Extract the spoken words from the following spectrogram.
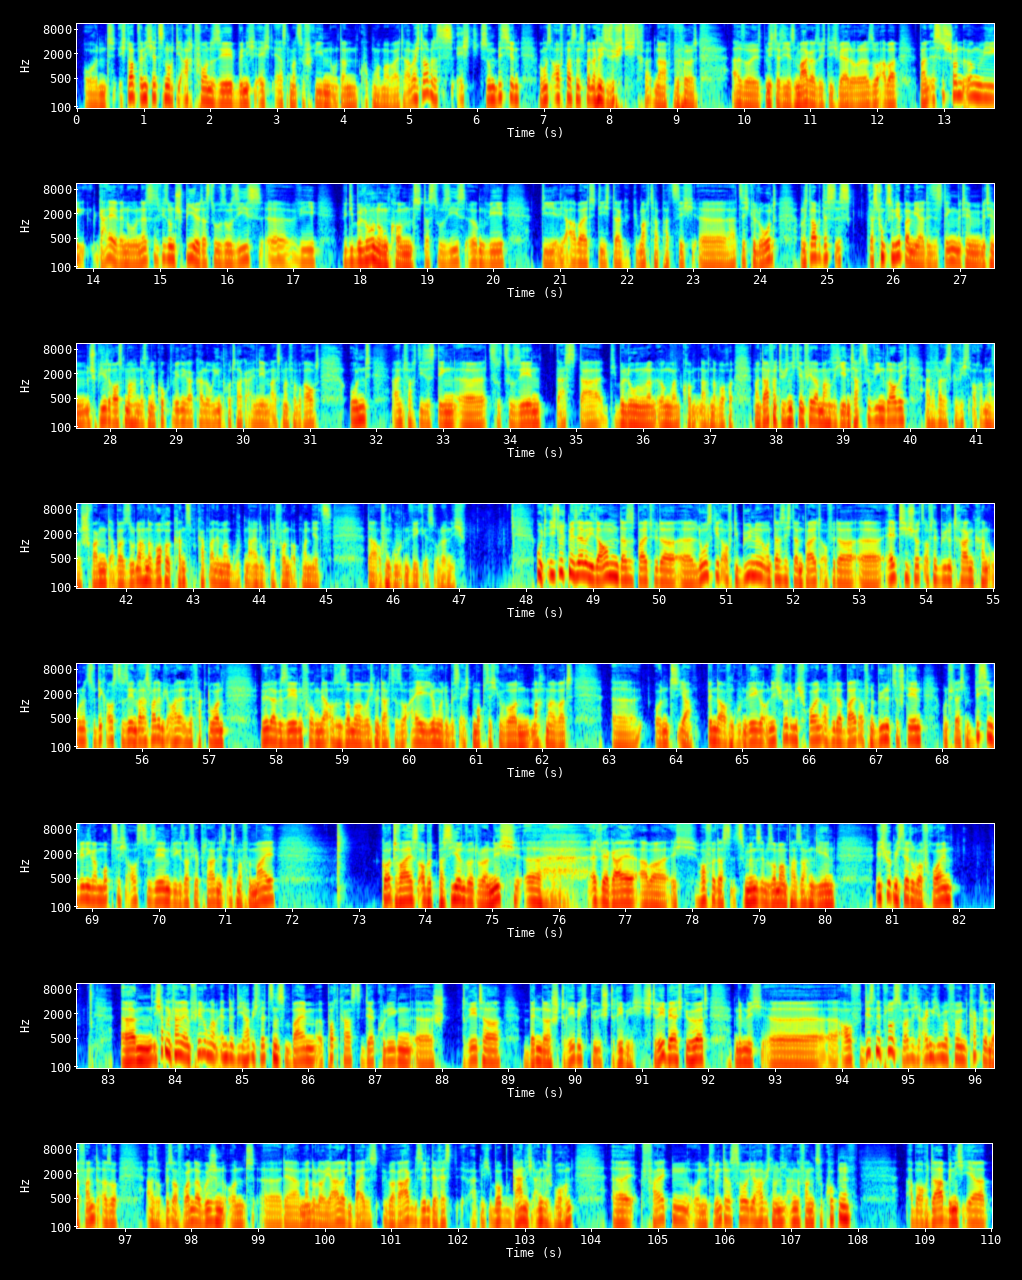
Und ich glaube, wenn ich jetzt noch die acht vorne sehe, bin ich echt erstmal zufrieden und dann gucken wir mal weiter. Aber ich glaube, das ist echt so ein bisschen, man muss aufpassen, dass man da nicht süchtig nach wird. Also nicht, dass ich jetzt magersüchtig werde oder so, aber man ist es schon irgendwie geil, wenn du, ne, es ist wie so ein Spiel, dass du so siehst, äh, wie, wie die Belohnung kommt, dass du siehst irgendwie, die, die Arbeit, die ich da gemacht habe, hat sich, äh, hat sich gelohnt. Und ich glaube, das ist das funktioniert bei mir, dieses Ding mit dem, mit dem Spiel draus machen, dass man guckt, weniger Kalorien pro Tag einnehmen, als man verbraucht. Und einfach dieses Ding äh, zu, zu sehen, dass da die Belohnung dann irgendwann kommt nach einer Woche. Man darf natürlich nicht den Fehler machen, sich jeden Tag zu wiegen, glaube ich, einfach weil das Gewicht auch immer so schwankt. Aber so nach einer Woche kann man immer einen guten Eindruck davon, ob man jetzt da auf einem guten Weg ist oder nicht. Gut, ich drücke mir selber die Daumen, dass es bald wieder äh, losgeht auf die Bühne und dass ich dann bald auch wieder äh, L-T-Shirts auf der Bühne tragen kann, ohne zu dick auszusehen, weil das war nämlich auch einer der Faktoren. Bilder gesehen vor mir aus dem Sommer, wo ich mir dachte so, ey Junge, du bist echt mopsig geworden, mach mal was. Äh, und ja, bin da auf einem guten Wege und ich würde mich freuen, auch wieder bald auf einer Bühne zu stehen und vielleicht ein bisschen weniger mopsig auszusehen. Wie gesagt, wir planen jetzt erstmal für Mai. Gott weiß, ob es passieren wird oder nicht. Äh, es wäre geil, aber ich hoffe, dass zumindest im Sommer ein paar Sachen gehen. Ich würde mich sehr darüber freuen. Ähm, ich habe eine kleine Empfehlung am Ende, die habe ich letztens beim Podcast der Kollegen äh, Streter, Bender, Strebig, Strebig, Streberg gehört, nämlich äh, auf Disney Plus, was ich eigentlich immer für einen Kacksender fand. Also, also bis auf Wonder Vision und äh, der Mandalorianer, die beides überragend sind. Der Rest hat mich überhaupt gar nicht angesprochen. Äh, Falken und Winter Soldier habe ich noch nicht angefangen zu gucken. Aber auch da bin ich eher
